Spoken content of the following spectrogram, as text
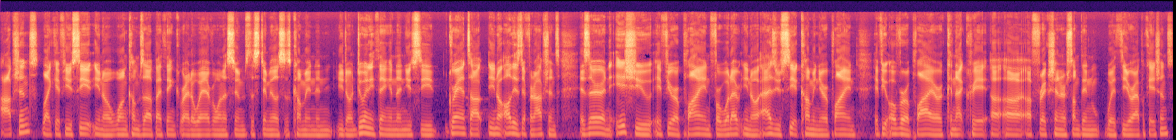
options? Like if you see, you know, one comes up, I think right away everyone assumes the stimulus is coming and you don't do anything, and then you see grants, you know, all these different options. Is there an issue if you're applying for whatever, you know, as you see it coming, you're applying. If you over apply or can that create a, a, a friction or something with your applications?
